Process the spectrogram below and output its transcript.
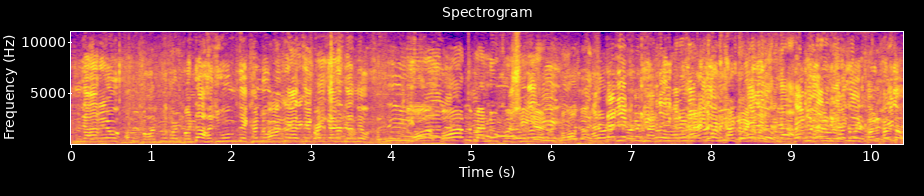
ਕਰਨ ਜਾ ਰਹੇ ਹੋ ਵੱਡਾ ਹਜੂਮ ਦੇਖਣ ਨੂੰ ਮਿਲ ਰਿਹਾ ਤੇ ਕੀ ਕਹਿਣਾ ਚਾਹੁੰਦੇ ਹੋ ਬਹੁਤ ਬਹੁਤ ਮੈਨੂੰ ਖੁਸ਼ੀ ਹੈ ਅਰੋੜਾ ਜੀ ਇੱਕ ਮਿੰਟ ਖੜ ਜਾਓ ਇੱਕ ਮਿੰਟ। ਖੜ ਖੜ ਜਾਓ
